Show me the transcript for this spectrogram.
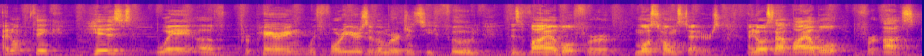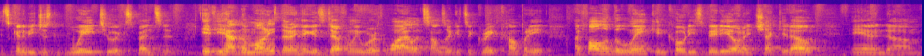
I don't think his way of preparing with four years of emergency food is viable for most homesteaders. I know it's not viable for us. It's gonna be just way too expensive. If you have the money, then I think it's definitely worthwhile. It sounds like it's a great company. I followed the link in Cody's video and I checked it out and um,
